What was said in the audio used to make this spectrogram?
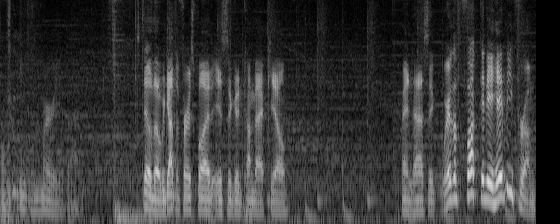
Don't even worry about it. Still, though, we got the first blood. It's a good comeback kill. Fantastic. Where the fuck did it hit me from?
